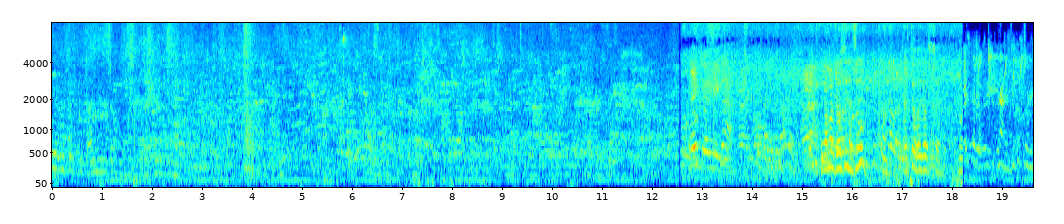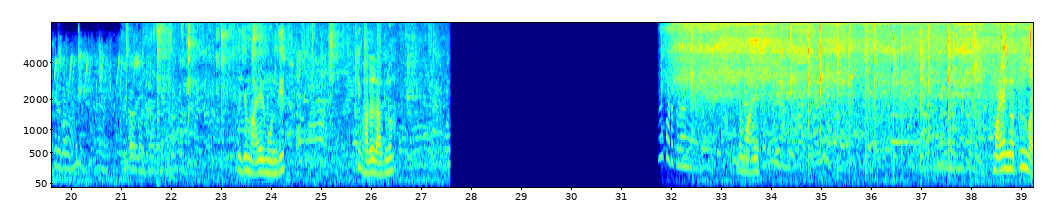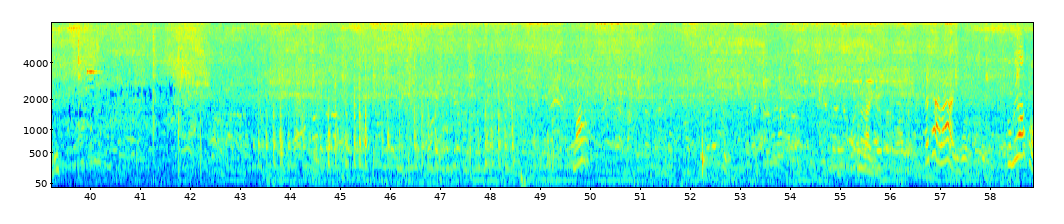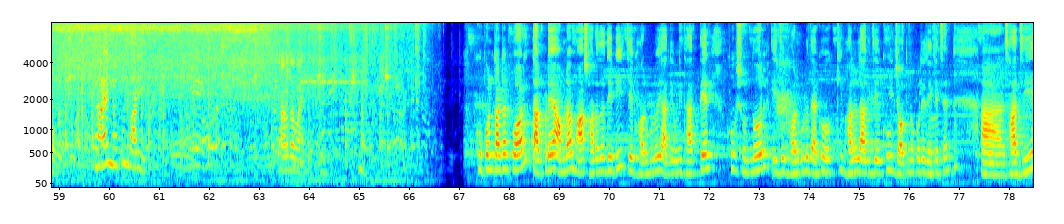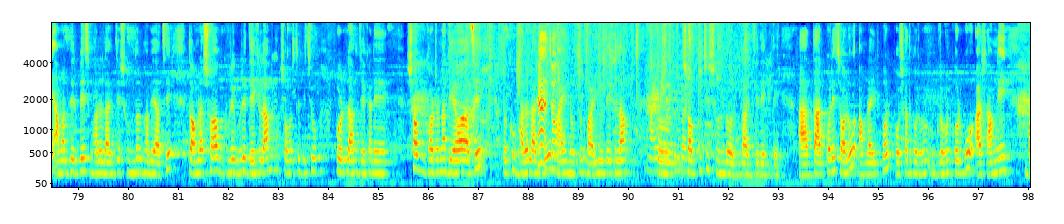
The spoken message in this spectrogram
এই টাইমটা আমার দশ দিন আছে একটা হয়ে যাচ্ছে। এই যে মায়ের মন্দির, কি ভালো লাগল। মায়ের মায়ের নতুন বাড়ি। মা। তুমি আসো। মায়ের নতুন বাড়ি। সারদা মায়ের। কুপন কাটার পর তারপরে আমরা মা সারদা দেবীর যে ঘরগুলোই আগে উনি থাকতেন খুব সুন্দর। এই যে ঘরগুলো দেখো কি ভালো লাগছে খুব যত্ন করে রেখেছেন। সাজিয়ে আমাদের বেশ ভালো লাগছে সুন্দরভাবে আছে। তো আমরা সব ঘুরে ঘুরে দেখলাম সমস্ত কিছু পড়লাম যেখানে সব ঘটনা দেওয়া আছে। তো খুব ভালো লাগছে মায়ের নতুন বাড়িও দেখলাম। তো সব কিছু সুন্দর লাগছে দেখতে। আর তারপরে চলো আমরা এরপর প্রসাদ গ্রহণ গ্রহণ করব। আর সামনে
